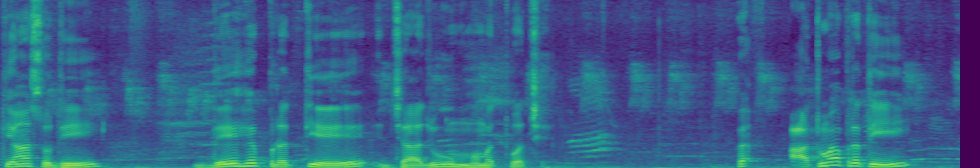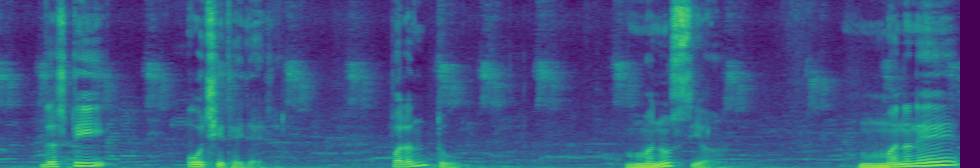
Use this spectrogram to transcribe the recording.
ત્યાં સુધી દેહ પ્રત્યે જાજુ મમત્વ છે. આત્મા પ્રતિ દ્રષ્ટિ ઓછી થઈ જાય છે. પરંતુ મનુષ્ય મનને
